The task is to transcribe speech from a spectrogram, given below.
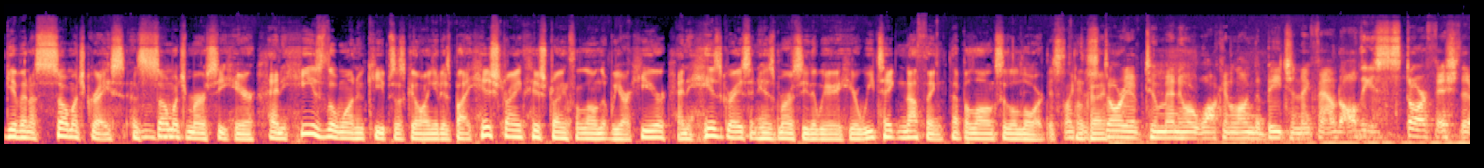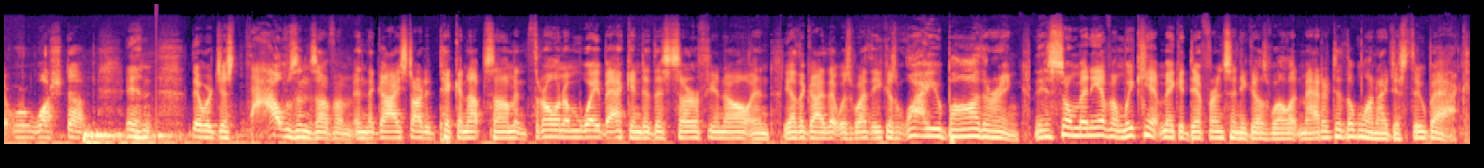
given us so much grace and Mm-hmm. so much mercy here, and He's the one who keeps us going. It is by His strength, His strength alone, that we are here, and His grace and His mercy that we are here. We take nothing that belongs to the Lord. It's like okay? the story of two men who were walking along the beach and they found all these starfish that were washed up. And there were just thousands of them. And the guy started picking up some and throwing them way back into the surf, you know. And the other guy that was with it, he goes, Why are you bothering? There's so many of them. We can't make a difference. And he goes, Well, it mattered to the one I just threw back.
